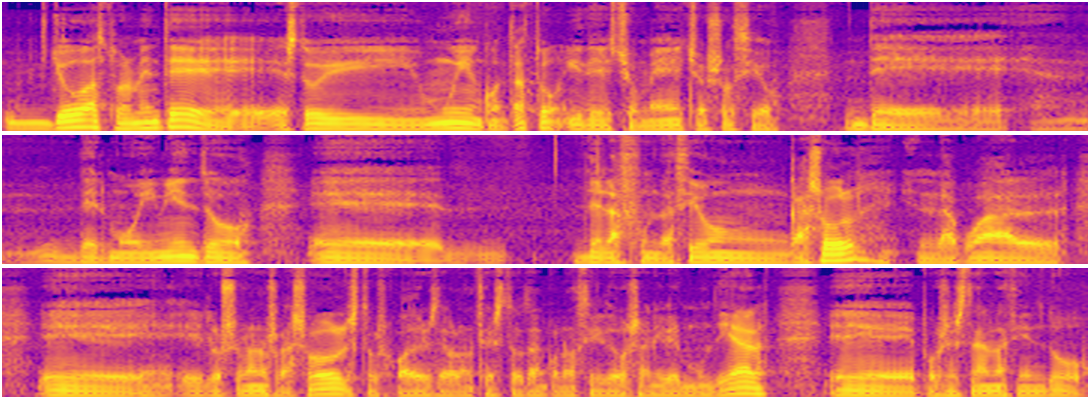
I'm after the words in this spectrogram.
yo actualmente estoy muy en contacto y de hecho me he hecho socio de del movimiento eh, de la Fundación Gasol, en la cual eh, los hermanos Gasol, estos jugadores de baloncesto tan conocidos a nivel mundial, eh, pues están haciendo,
